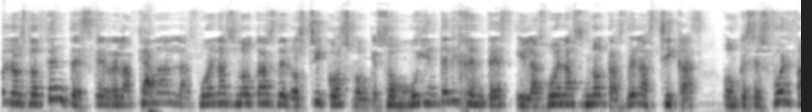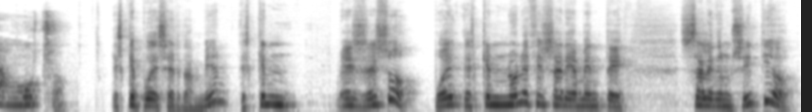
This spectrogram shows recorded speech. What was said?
los docentes que relacionan las buenas notas de los chicos con que son muy inteligentes y las buenas notas de las chicas con que se esfuerzan mucho. Es que puede ser también. Es que es eso. Es que no necesariamente sale de un sitio.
